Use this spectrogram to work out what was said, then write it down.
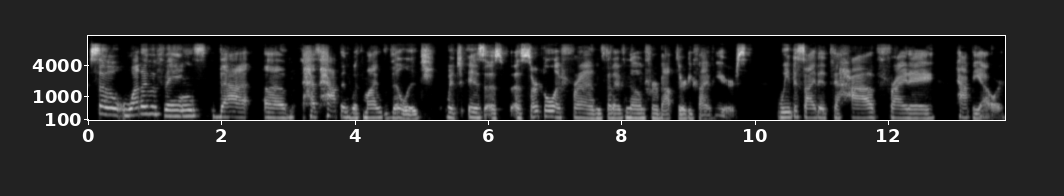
so one of the things that um, has happened with my village, which is a, a circle of friends that I've known for about 35 years. We decided to have Friday happy hour.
